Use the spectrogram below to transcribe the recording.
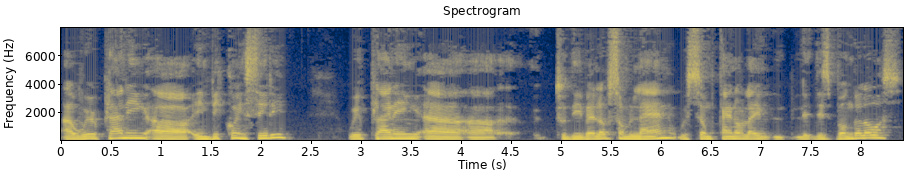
uh, we're planning uh, in Bitcoin City. We're planning uh, uh, to develop some land with some kind of like these bungalows,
